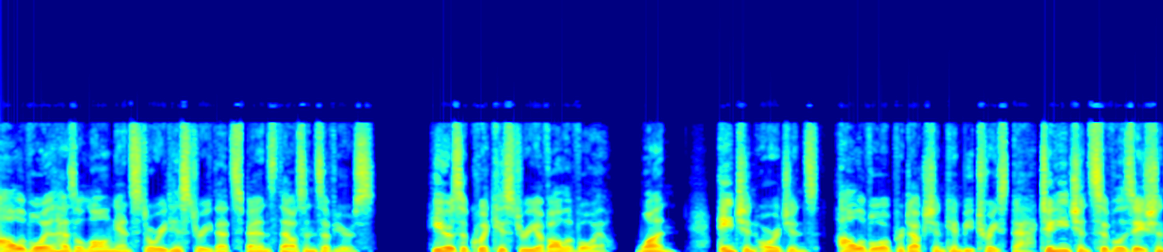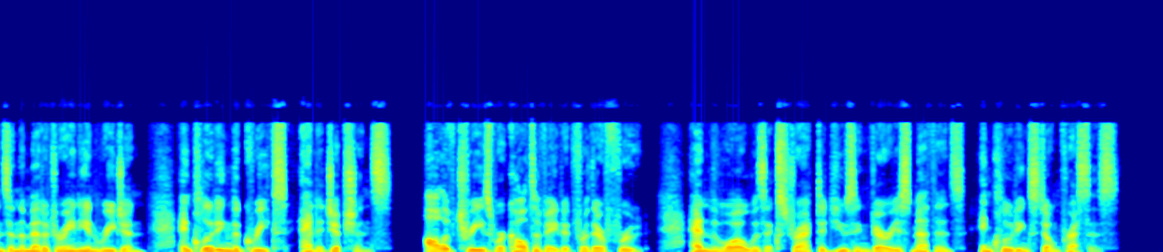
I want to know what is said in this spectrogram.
Olive oil has a long and storied history that spans thousands of years. Here's a quick history of olive oil. 1. Ancient origins. Olive oil production can be traced back to ancient civilizations in the Mediterranean region, including the Greeks and Egyptians. Olive trees were cultivated for their fruit, and the oil was extracted using various methods, including stone presses.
